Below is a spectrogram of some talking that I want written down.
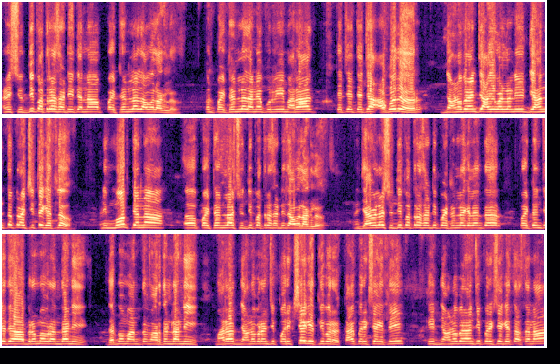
आणि शुद्धीपत्रासाठी त्यांना पैठणला जावं लागलं. पण पैठणला जाण्यापूर्वी महाराज त्याच्या त्याच्या अगोदर ज्ञानोबरांच्या आई वडिलांनी देहांत प्राचित्य घेतलं. आणि मग त्यांना पैठणला शुद्धीपत्रासाठी जावं लागलं. आणि ज्यावेळेला शुद्धीपत्रासाठी पैठणला गेल्यानंतर पैठणच्या त्या ब्रह्मवृंदांनी धर्म मार्तंडांनी महाराज ज्ञानोबरांची परीक्षा घेतली बरं. काय परीक्षा घेतली? की ज्ञानोबरांची परीक्षा घेत असताना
